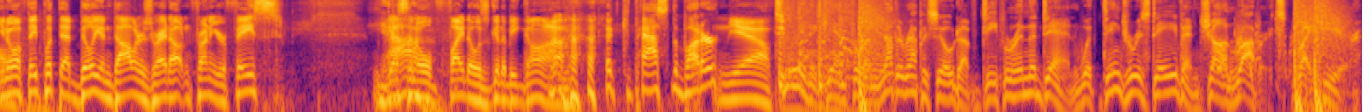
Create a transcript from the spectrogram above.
You know, if they put that billion dollars right out in front of your face, I'm Yeah. guessing old Fido is going to be gone. pass the butter. yeah. Tune in again for another episode of Deeper in the Den with Dangerous Dave and John Roberts right here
